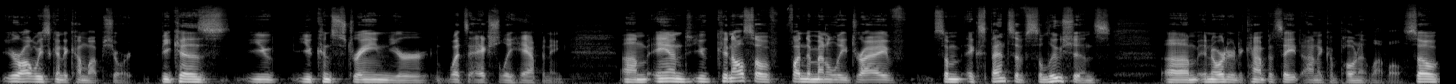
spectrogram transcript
you're always going to come up short because you you constrain your what's actually happening, um, and you can also fundamentally drive some expensive solutions um, in order to compensate on a component level. So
